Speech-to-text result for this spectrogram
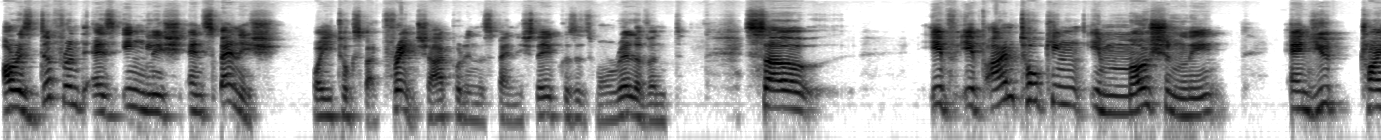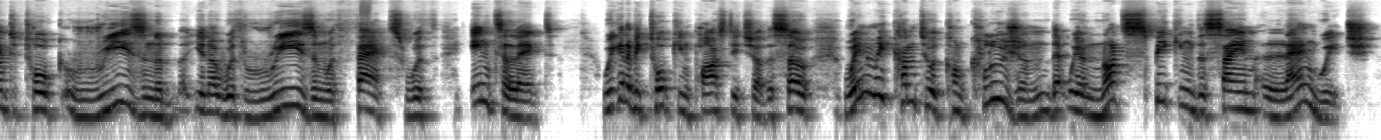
are as different as English and Spanish. Well, he talks about French. I put in the Spanish there because it's more relevant. So, if if I'm talking emotionally and you trying to talk reason, you know, with reason, with facts, with intellect, we're going to be talking past each other. So when we come to a conclusion that we are not speaking the same language,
